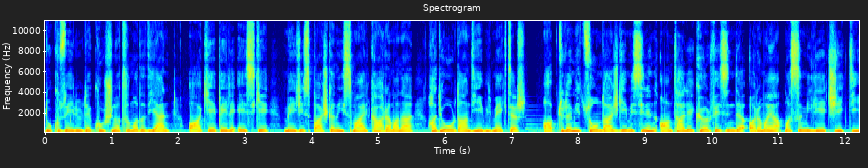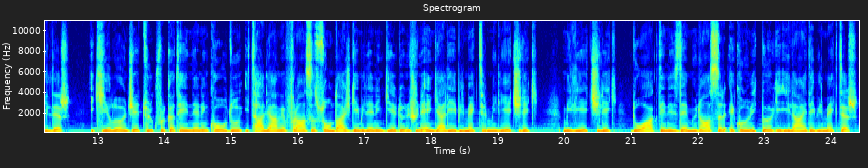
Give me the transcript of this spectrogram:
9 Eylül'de kurşun atılmadı diyen AKP'li eski Meclis Başkanı İsmail Kahraman'a hadi oradan diyebilmektir. Abdülhamit sondaj gemisinin Antalya körfezinde arama yapması milliyetçilik değildir. İki yıl önce Türk fırkateynlerinin kovduğu İtalyan ve Fransız sondaj gemilerinin geri dönüşünü engelleyebilmektir milliyetçilik. Milliyetçilik Doğu Akdeniz'de münhasır ekonomik bölge ilan edebilmektir.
